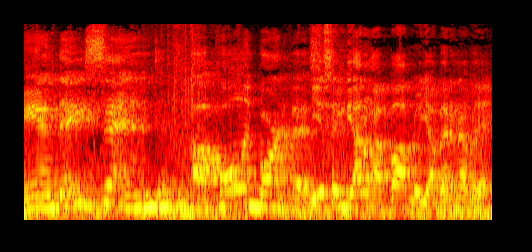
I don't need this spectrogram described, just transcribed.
And they send uh, Paul and Barnabas Ellos enviaron a Pablo y a Bernabé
